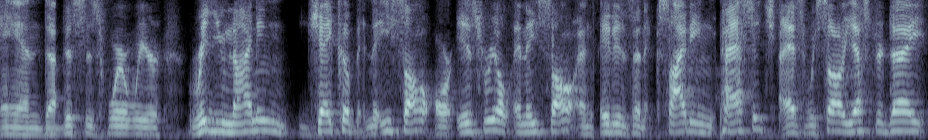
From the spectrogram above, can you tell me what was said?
And uh, this is where we're reuniting Jacob and Esau or Israel and Esau. And it is an exciting passage. As we saw yesterday,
